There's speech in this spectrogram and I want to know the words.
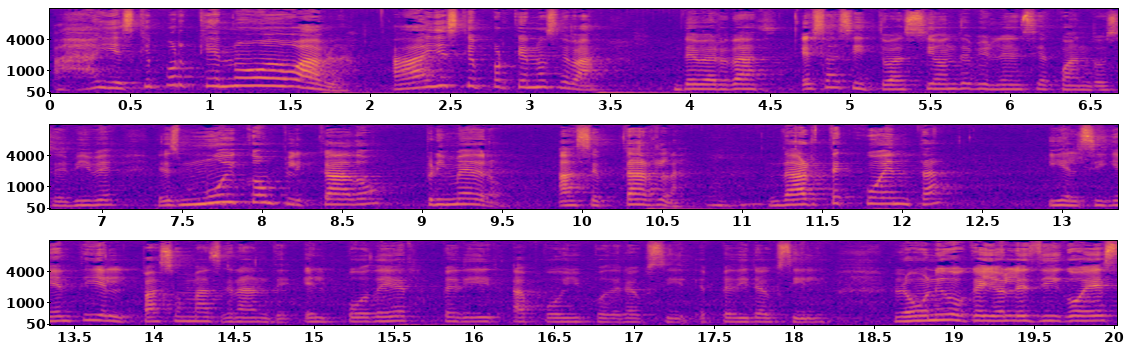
ay, es que ¿por qué no habla? Ay, es que ¿por qué no se va? De verdad, esa situación de violencia cuando se vive es muy complicado, primero, aceptarla, darte cuenta y el siguiente y el paso más grande, el poder pedir apoyo y poder pedir auxilio. Lo único que yo les digo es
